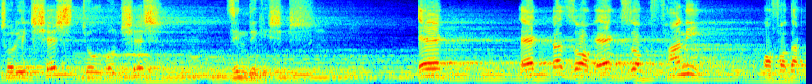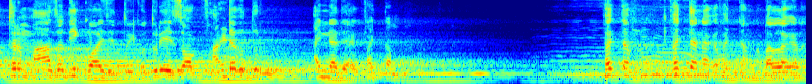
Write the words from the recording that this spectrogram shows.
শরীর শেষ, যৌবন শেষ, জিন্দিগি শেষ। এক, একটা জগ, এক জগ ফানি অপদার্থের মা যদি কয় যে, তুই কদূর এই জগ ফানিটা কদূর? আইনা দেখ ফাইতাম না। ফাইতাম না ফাইতাম না ফাইতাম না, ভালো লাগে না।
